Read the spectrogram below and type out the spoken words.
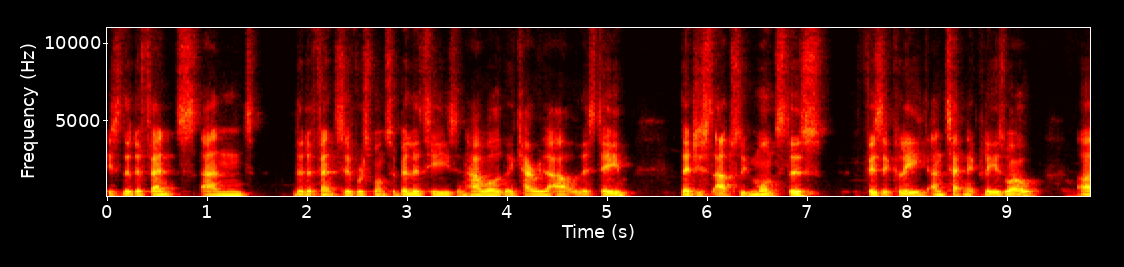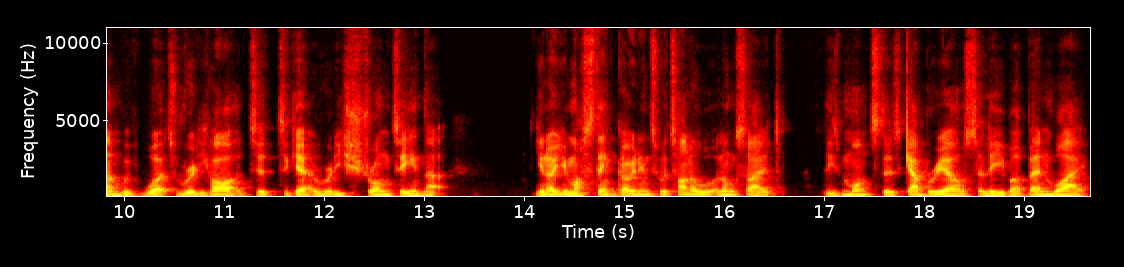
is the defense and the defensive responsibilities and how well they carry that out with this team. They're just absolute monsters, physically and technically as well. Um, we've worked really hard to to get a really strong team that, you know, you must think going into a tunnel alongside these monsters, Gabriel, Saliba, Ben White,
